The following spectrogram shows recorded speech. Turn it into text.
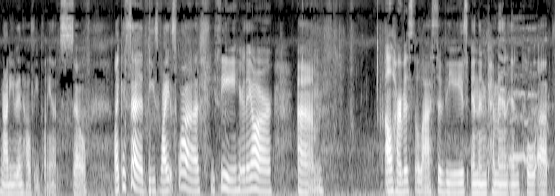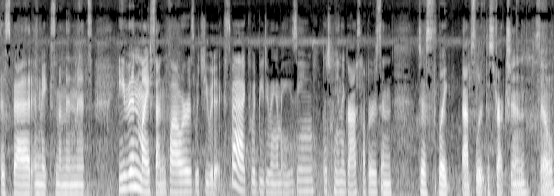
not even healthy plants. So like I said, these white squash, you see, here they are. Um, I'll harvest the last of these and then come in and pull up this bed and make some amendments. Even my sunflowers, which you would expect would be doing amazing between the grasshoppers and just like absolute destruction. So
